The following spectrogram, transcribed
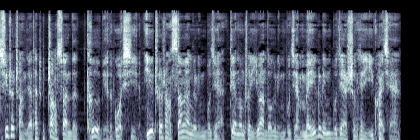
汽车厂家它这个账算的特别的过细。一个车上三万个零部件，电动车一万多个零部件，每一个零部件省下一块钱，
